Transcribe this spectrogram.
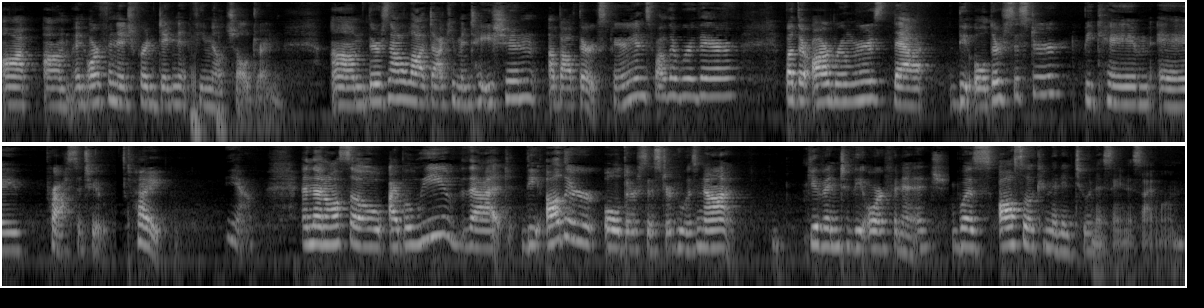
um, an orphanage for indignant female children Um, there's not a lot of documentation about their experience while they were there, but there are rumors that the older sister became a prostitute. Tight. Yeah. And then also, I believe that the other older sister, who was not given to the orphanage, was also committed to an insane asylum.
